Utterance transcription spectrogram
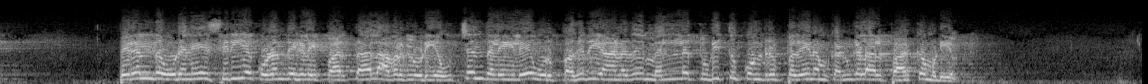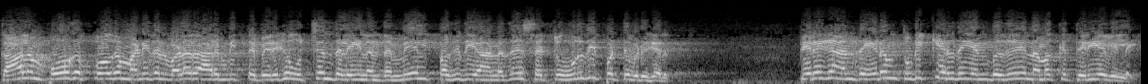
பிறந்த உடனே சிறிய குழந்தைகளை பார்த்தால் அவர்களுடைய உச்சந்தலையிலே ஒரு பகுதியானது மெல்ல துடித்துக் கொண்டிருப்பதை நம் கண்களால் பார்க்க முடியும். காலம் போக போக மனிதன் வளர ஆரம்பித்த பிறகு உச்சந்தலையின் அந்த மேல் பகுதியானது சற்று உறுதிப்பட்டு விடுகிறது. பிறகு அந்த இடம் துடிக்கிறது என்பது நமக்கு தெரியவில்லை.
